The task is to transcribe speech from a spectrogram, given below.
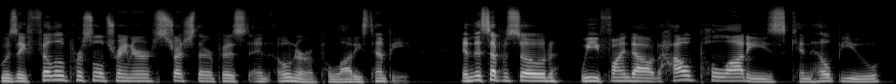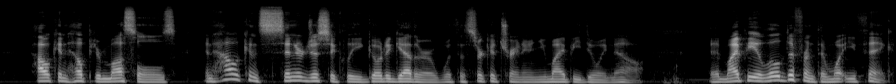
who is a fellow personal trainer, stretch therapist, and owner of Pilates Tempe. In this episode, we find out how Pilates can help you, how it can help your muscles, and how it can synergistically go together with the circuit training you might be doing now. It might be a little different than what you think.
